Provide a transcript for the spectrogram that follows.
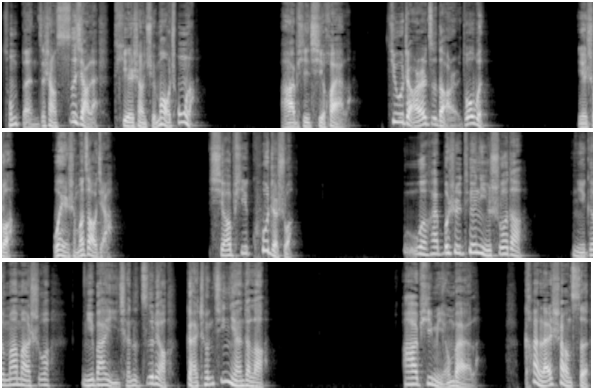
从本子上撕下来贴上去冒充了。阿 P 气坏了，揪着儿子的耳朵问：“你说为什么造假？”小 P 哭着说：“我还不是听你说的，你跟妈妈说，你把以前的资料改成今年的了。”阿皮明白了，看来上次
